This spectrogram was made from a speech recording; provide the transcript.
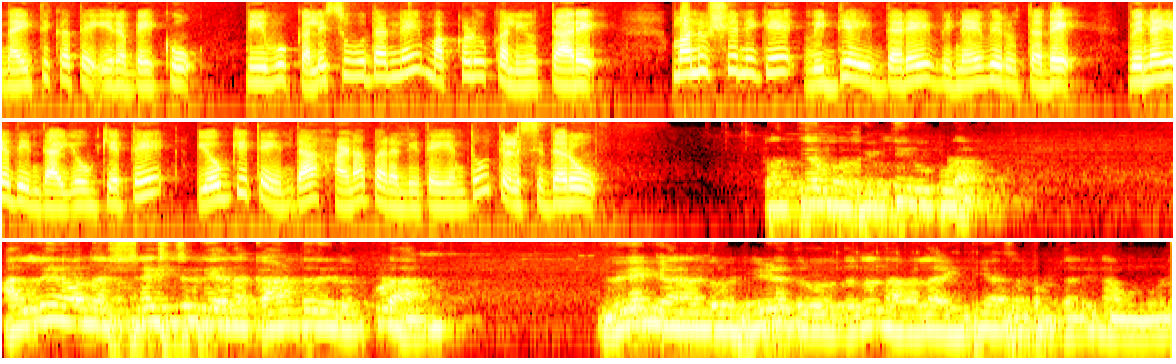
ನೈತಿಕತೆ ಇರಬೇಕು. ನೀವು ಕಲಿಸುವುದನ್ನೇ ಮಕ್ಕಳು ಕಲಿಯುತ್ತಾರೆ. ಮನುಷ್ಯನಿಗೆ ವಿದ್ಯೆ ಇದ್ದರೆ ವಿನಯವಿರುತ್ತದೆ. ವಿನಯದಿಂದ ಯೋಗ್ಯತೆ, ಯೋಗ್ಯತೆಯಿಂದ ಹಣ ಬರಲಿದೆ ಎಂದು ತಿಳಿಸಿದರು. ಪ್ರತಿಯೊಬ್ಬ ವ್ಯಕ್ತಿಗೂ ಕೂಡ ಅಲ್ಲೇ ಅವನ ಶ್ರೇಷ್ಠತೆಯನ್ನು ಕಾಣ್ತದೆ ಕೂಡ ವಿವೇಕಾನಂದರು ಹೇಳಿದ್ರು ಅನ್ನೋದನ್ನು ನಾವೆಲ್ಲ ಇತಿಹಾಸ ಪುಟದಲ್ಲಿ ನಾವು ನೋಡಿದ್ದೇವೆ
